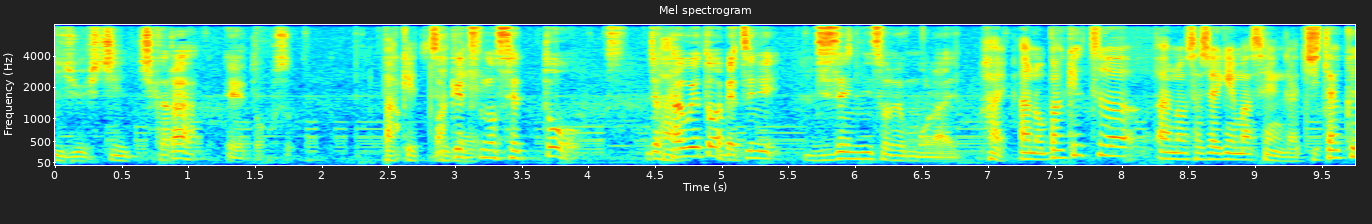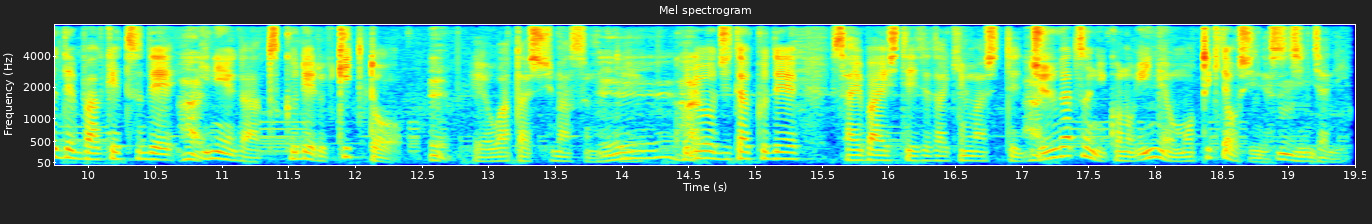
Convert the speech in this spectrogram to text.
27日から、えー、とそバケツで。バケツのセットをじゃあはい田植えとは別に事前にそれをもらえはい、あのバケツはあの差し上げませんが自宅でバケツではい。稲が作れるキットを、ええ。ーお渡ししますので、これを自宅で栽培していただきまして、10月にこの稲を持ってきてほしいんです、うん。神社に。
